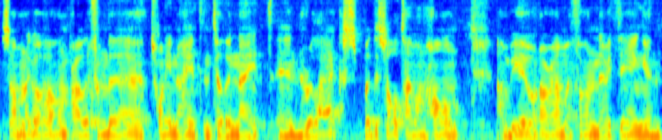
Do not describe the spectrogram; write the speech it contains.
So I'm gonna go home probably from the 29th until the 9th and relax. But this whole time I'm home, I'm be around my phone and everything, and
